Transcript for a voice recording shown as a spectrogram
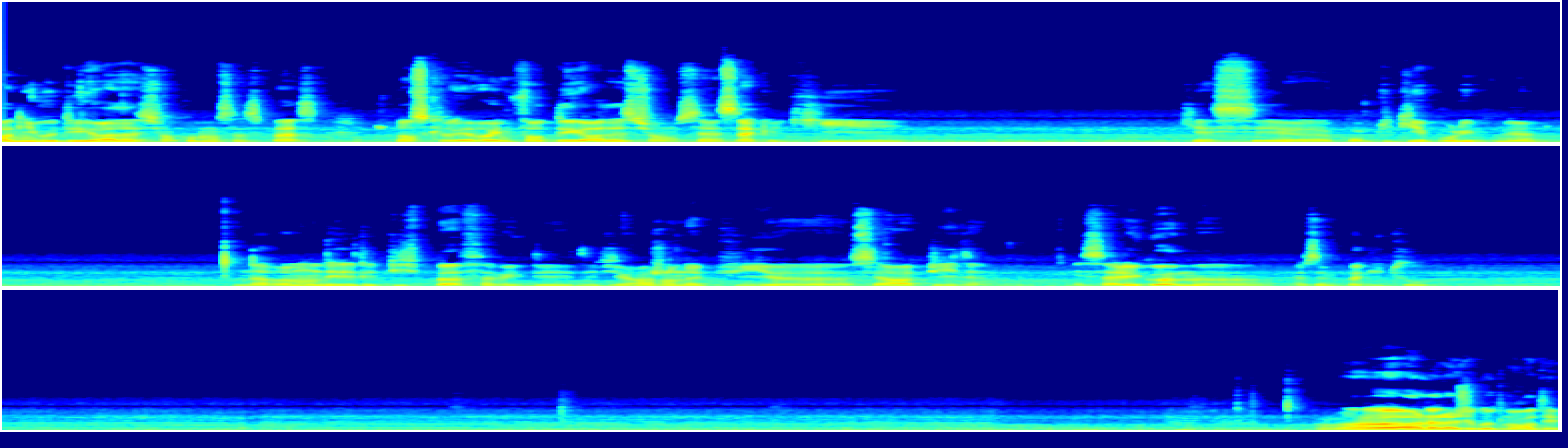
On va voir niveau dégradation comment ça se passe. Je pense qu'il va y avoir une forte dégradation. C'est un circuit qui, qui est assez euh, compliqué pour les pneus. On a vraiment des, pif-paf avec des, virages en appui euh, assez rapides. Et ça, les gommes, euh, elles aiment pas du tout. Voilà, là j'ai complètement raté.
